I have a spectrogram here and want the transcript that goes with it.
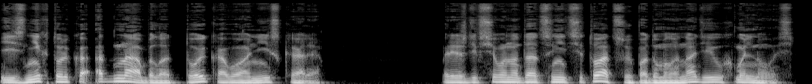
Из них только одна была той, кого они искали. «Прежде всего надо оценить ситуацию», — подумала Надя и ухмыльнулась.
